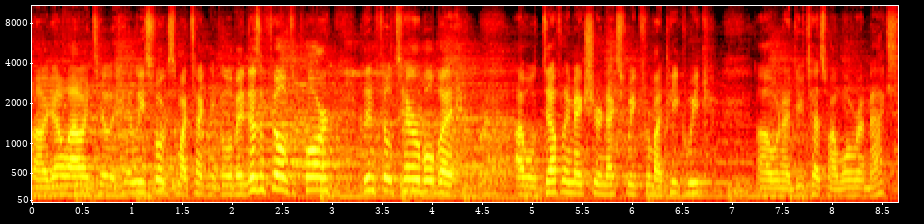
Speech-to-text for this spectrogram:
uh, gonna allow me to at least focus on my technique a little bit. It doesn't feel up to par, didn't feel terrible, but I will definitely make sure next week for my peak week, uh, when I do test my one rep max,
